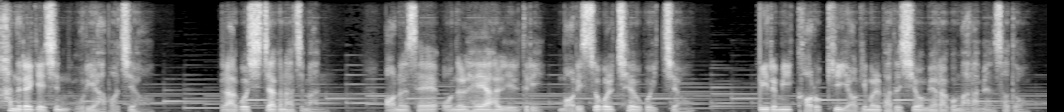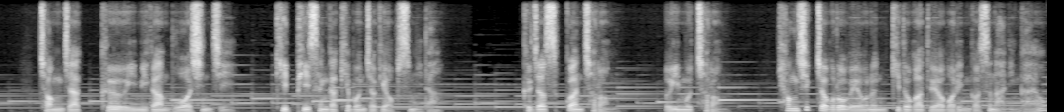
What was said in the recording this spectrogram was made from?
하늘에 계신 우리 아버지요. 라고 시작은 하지만 어느새 오늘 해야 할 일들이 머릿속을 채우고 있지요. 이름이 거룩히 여김을 받으시오며라고 말하면서도 정작 그 의미가 무엇인지 깊이 생각해 본 적이 없습니다. 그저 습관처럼, 의무처럼, 형식적으로 외우는 기도가 되어버린 것은 아닌가요?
